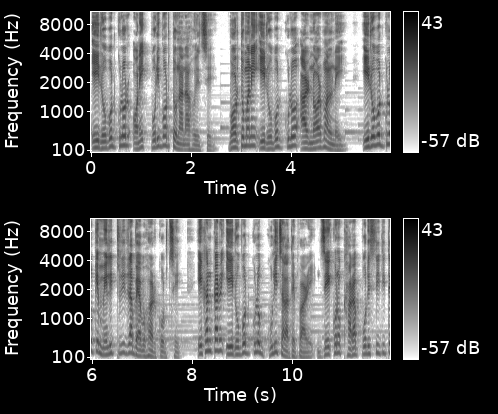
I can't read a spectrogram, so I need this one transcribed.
এই রোবটগুলোর অনেক পরিবর্তন আনা হয়েছে। বর্তমানে এই রোবটগুলো আর নর্মাল নেই। এই রোবটগুলোকে মিলিটারিরা ব্যবহার করছে। এখানকার এই রোবটগুলো গুলি চালাতে পারে, যে কোনো খারাপ পরিস্থিতিতে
